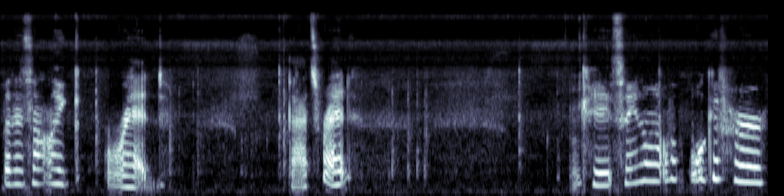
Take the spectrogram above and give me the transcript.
But it's not like red. That's red. Okay, so you know what? We'll, we'll give her.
